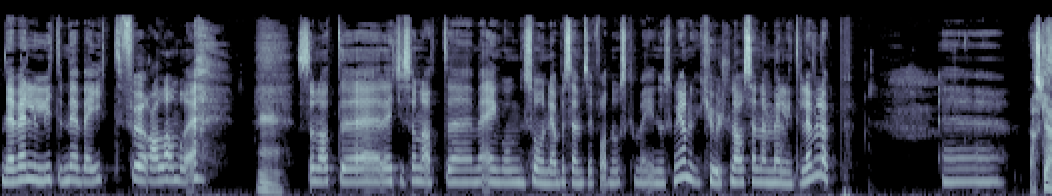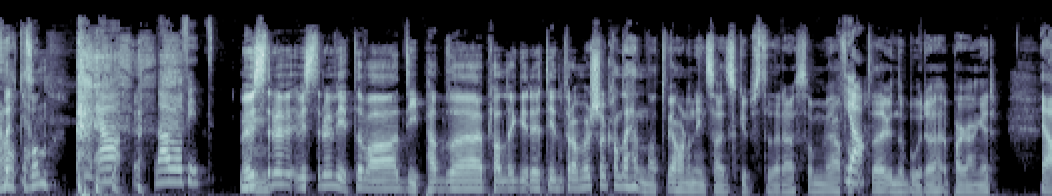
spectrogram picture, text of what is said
Det er veldig lite vi veit før alle andre. Mm. Sånn at eh, det er ikke sånn at eh, med en gang Sony har bestemt seg for at nå skal vi, nå skal vi gjøre noe kult, la oss sende en melding til Level Up. Eh, Jeg skulle gjerne hatt det sånn. ja, det hadde vært fint. Men hvis dere, hvis dere vil vite hva Dpad eh, planlegger i tiden framover, så kan det hende at vi har noen inside scoops til dere som vi har fått Ja. under bordet et par ganger. Ja,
